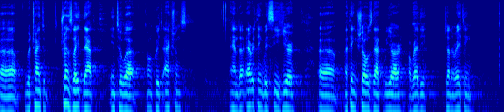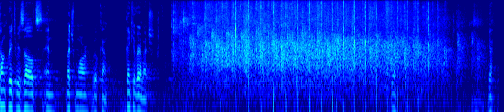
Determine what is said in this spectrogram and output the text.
Uh, we're trying to translate that into uh, concrete actions. And uh, everything we see here, uh, I think, shows that we are already generating concrete results and much more will come. Thank you very much.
